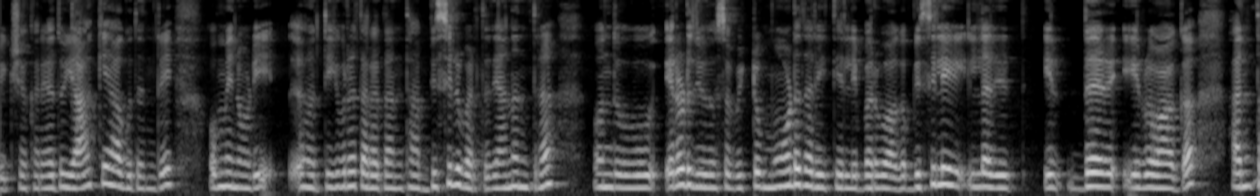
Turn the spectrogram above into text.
ವೀಕ್ಷಕರೇ. ಅದು ಯಾಕೆ ಆಗೋದಂದರೆ, ಒಮ್ಮೆ ನೋಡಿ ತೀವ್ರ ಥರದಂತಹ ಬಿಸಿಲು ಬರ್ತದೆ. ಆನಂತರ ಒಂದು ಎರಡು ದಿವಸ ಬಿಟ್ಟು ಮೋಡದ ರೀತಿಯಲ್ಲಿ ಬರುವಾಗ ಬಿಸಿಲೇ ಇಲ್ಲದೆ ಇದ್ದರೆ ಇರುವಾಗ ಅಂಥ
